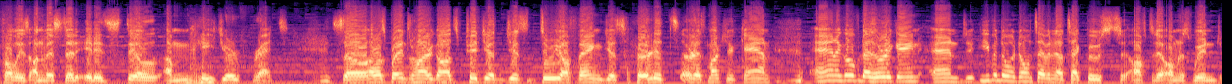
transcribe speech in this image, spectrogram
probably is unvested, it is still a major threat. So I was praying to higher gods, Pidgeot, just do your thing, just hurt it, hurt as much as you can. And I go for that Hurricane, and even though I don't have any attack boosts after the Ominous Wind,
